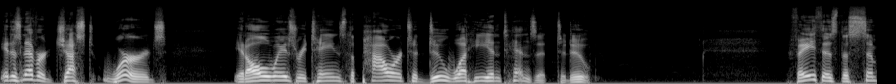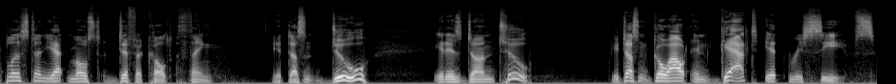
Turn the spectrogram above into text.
it is never just words, it always retains the power to do what He intends it to do. Faith is the simplest and yet most difficult thing. It doesn't do, it is done to. It doesn't go out and get, it receives.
